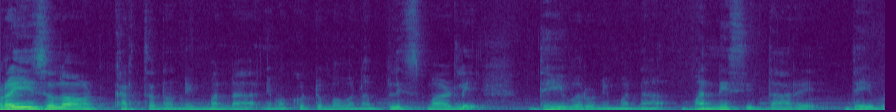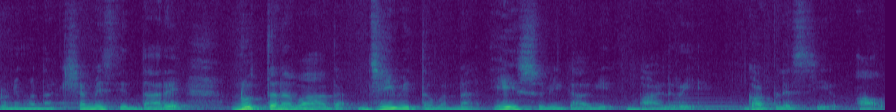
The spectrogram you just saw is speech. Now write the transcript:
ಪ್ರೈಸ್ ಲಾರ್ಡ್ ಕರ್ತನು ನಿಮ್ಮನ್ನು, ನಿಮ್ಮ ಕುಟುಂಬವನ್ನು ಬ್ಲಿಸ್ ಮಾಡಲಿ. ದೇವರು ನಿಮ್ಮನ್ನು ಮನ್ನಿಸಿದ್ದಾರೆ. ದೇವರು ನಿಮ್ಮನ್ನು ಕ್ಷಮಿಸಿದ್ದಾರೆ. ನೂತನವಾದ ಜೀವಿತವನ್ನು ಯೇಸುವಿಗಾಗಿ ಬಾಳ್ರಿ. God bless you all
